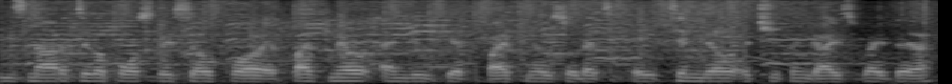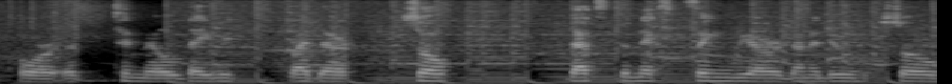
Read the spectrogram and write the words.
these Nardah teleports they sell for 5 mil and you get 5 mil so that's a 10 mil achievement guys right there or a 10 mil daily right there so that's the next thing we are gonna do so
